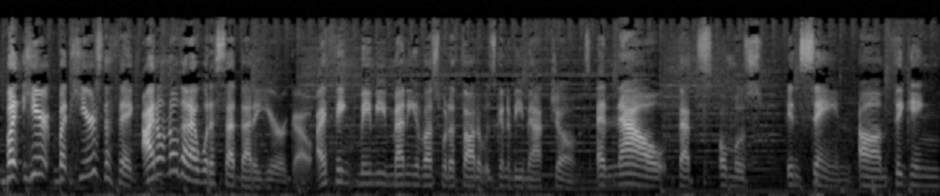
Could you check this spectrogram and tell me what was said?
But here, but here's the thing. I don't know that I would have said that a year ago. I think maybe many of us would have thought it was going to be Mac Jones, and now that's almost insane. Um, thinking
